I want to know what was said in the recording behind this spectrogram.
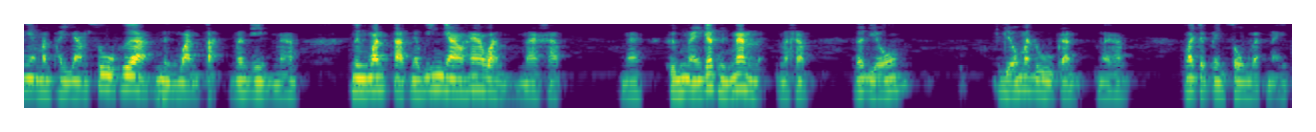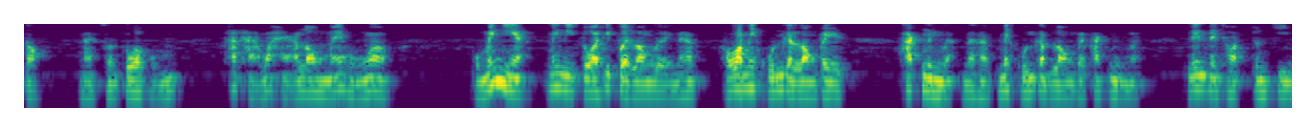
เนี่ยมันพยายามสู้เพื่อหนึ่งวันตัดนั่นเองนะครับหนึ่งวันตัดเนี่ยวิ่งยาวห้าวันนะครับนะถึงไหนก็ถึงนั่นแหละนะครับ แล้วเดี๋ยว เดี๋ยวมาดูกันนะครับ ว่าจะเป็นทรงแบบไหนต่อนะส่วนตัวผม ถ้าถามว่าหาลองไหมผมก็ผมไม่มีอะไม่มีตัวที่เปิดลองเลยนะครับ เพราะว่าไม่คุ้นกับลองไปพักหนึ่งละนะครับ ไม่คุ้นกับลองไปพักหนึ่งละเล่นแต่ช็อตจนชิน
